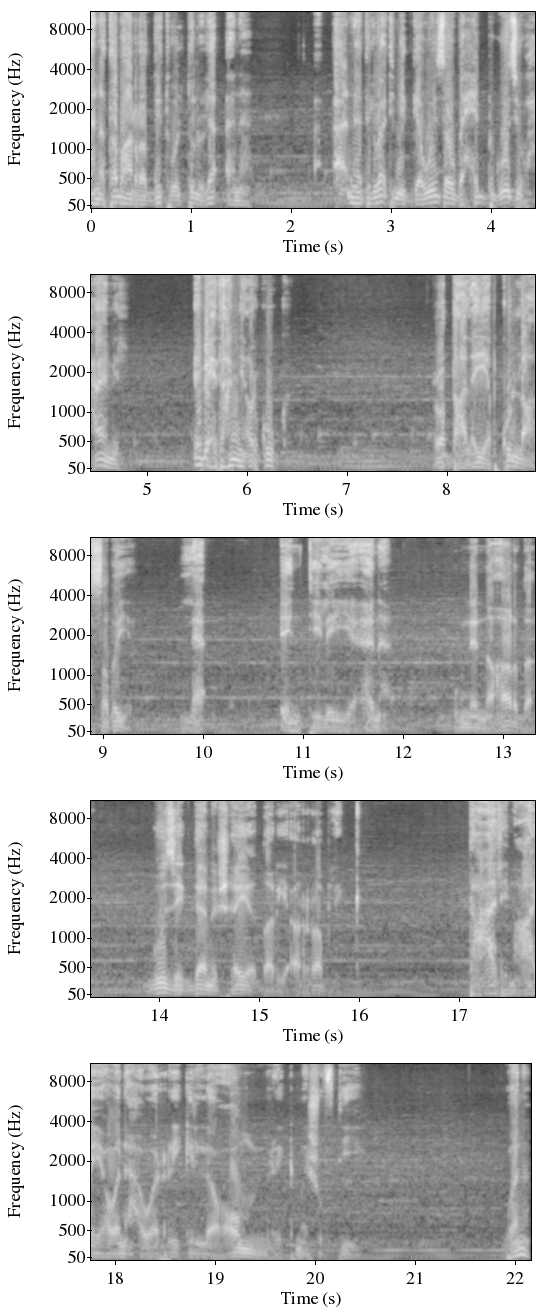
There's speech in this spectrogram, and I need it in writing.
أنا طبعا رديت وقلت له لأ أنا أنا دلوقتي متجوزة وبحب جوزي وحامل. ابعد عني أرجوك. رد عليا بكل عصبية. لا. انت ليا أنا. ومن النهارده جوزك ده مش هيقدر يقرب لك. تعالي معايا وأنا هوريك اللي عمرك ما شفتيه. وأنا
